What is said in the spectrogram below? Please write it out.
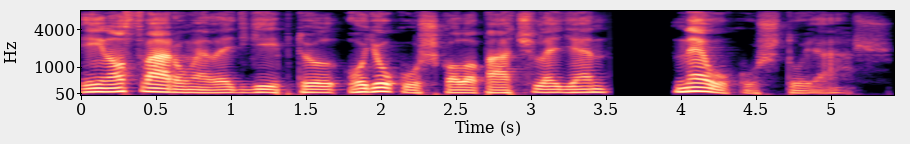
Én azt várom el egy géptől, hogy okos kalapács legyen, ne okos tojás.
